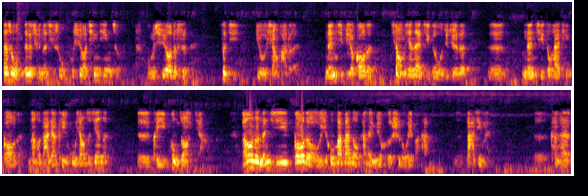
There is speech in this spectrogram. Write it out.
但是我们这个群呢，其实我们不需要倾听者，我们需要的是自己有想法的人，能级比较高的，像我们现在几个，我就觉得，呃，能级都还挺高的，然后大家可以互相之间的，呃，可以碰撞一下，然后呢，能级高的，我以后慢慢的，我看看有没有合适的，我也把他拉进来，呃，看看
